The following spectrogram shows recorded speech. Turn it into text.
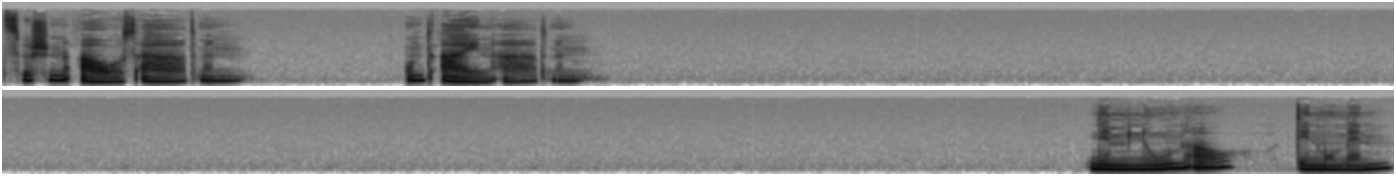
zwischen Ausatmen und Einatmen. Nimm nun auch den Moment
